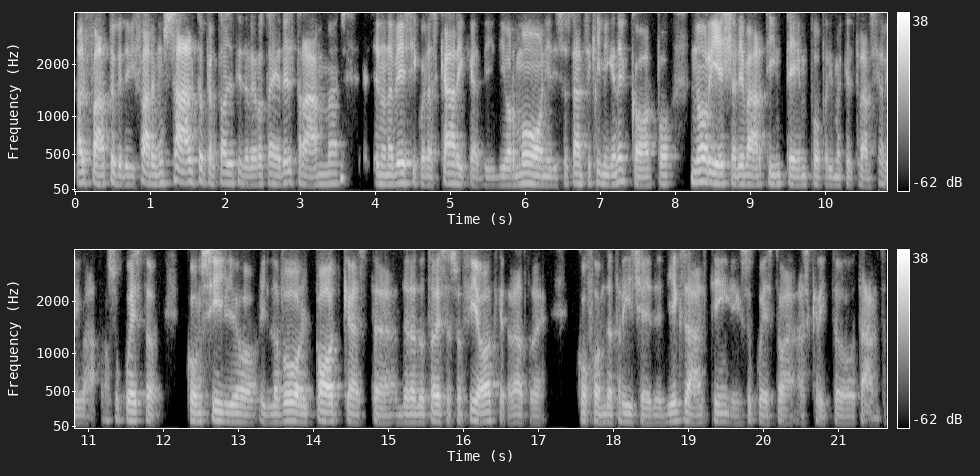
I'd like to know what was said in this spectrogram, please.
al fatto che devi fare un salto per toglierti dalle rotaie del tram. Se non avessi quella scarica di, di ormoni e di sostanze chimiche nel corpo, non riesci a levarti in tempo prima che il tram sia arrivato. Su questo consiglio il lavoro, il podcast eh, della dottoressa Sofia Ott, che tra l'altro è cofondatrice di Exalting e su questo ha, ha scritto tanto.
